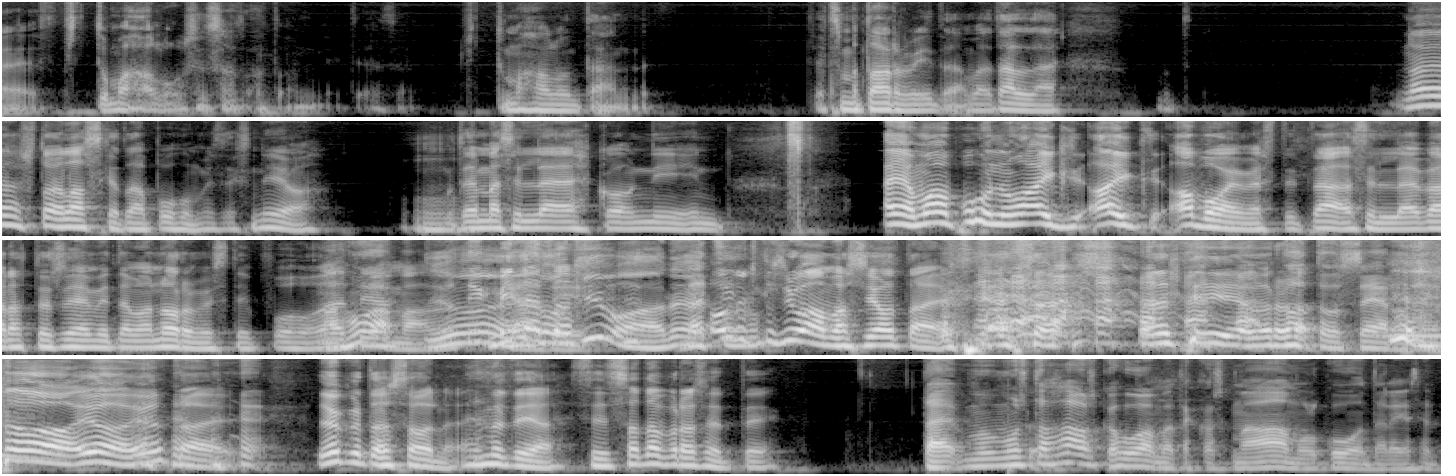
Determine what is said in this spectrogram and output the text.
että vittu mä haluun sen sata tonnia, tiedätkö? Vittu mä haluun tän. Että mä tarviin tämän, tällä. No jos toi lasketaan puhumiseksi, niin joo. Mm. Mutta en mä silleen ehkä ole niin... Ei, mä oon puhunut aik, aik, avoimesti täällä silleen verrattuna siihen, mitä mä normisti puhun. Mä huomaan. Joo, Mitä se on tos- kivaa. Oliko tässä juomassa jotain? Mä en tiedä, bro. Joo, joo, jotain. Joku tossa on. En mä tiedä. Siis sata prosenttia. Tai mu- musta on hauska huomata, koska mä aamulla kuuntelin sen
